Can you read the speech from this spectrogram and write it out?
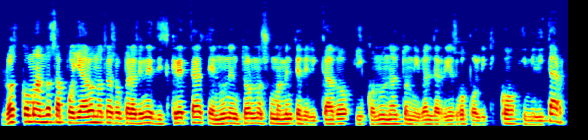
los comandos apoyaron otras operaciones discretas en un entorno sumamente delicado y con un alto nivel de riesgo político y militar.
